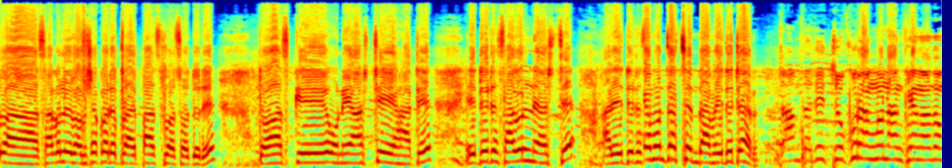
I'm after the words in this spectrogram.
আহ, ছাগলের ব্যবসা করে প্রায় পাঁচ বছর ধরে। তো আজকে উনি আসছে এই হাটে। এই দুইটা ছাগল নিয়ে আসছে। আর এই দুইটা কেমন যাচ্ছেন দাম এই দুইটার? দাম দাজি চকুর আংনো নাংখেং আদং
